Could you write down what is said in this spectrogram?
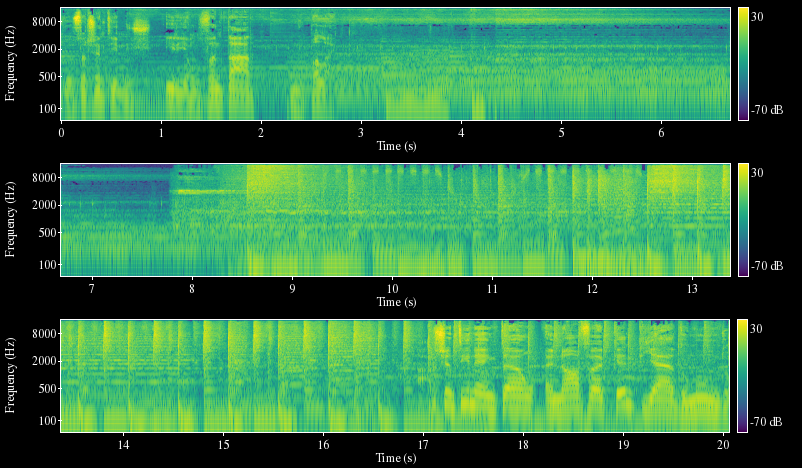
que os argentinos iriam levantar no palanque. Argentina é então a nova campeã do mundo.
